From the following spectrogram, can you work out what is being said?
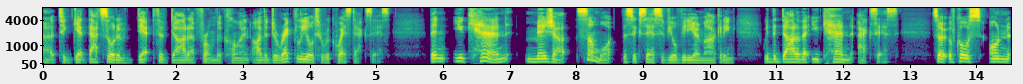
uh, to get that sort of depth of data from the client, either directly or to request access, then you can measure somewhat the success of your video marketing with the data that you can access. So, of course, on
